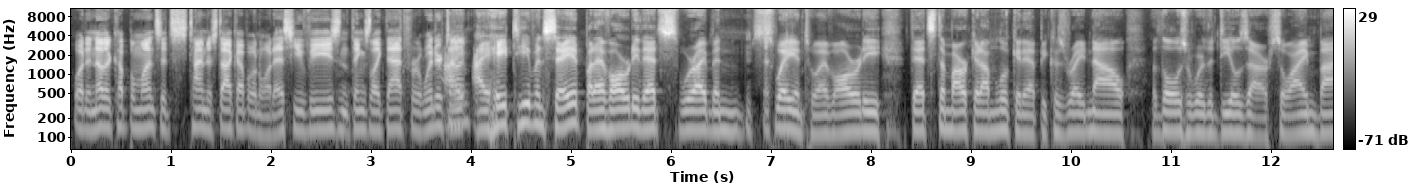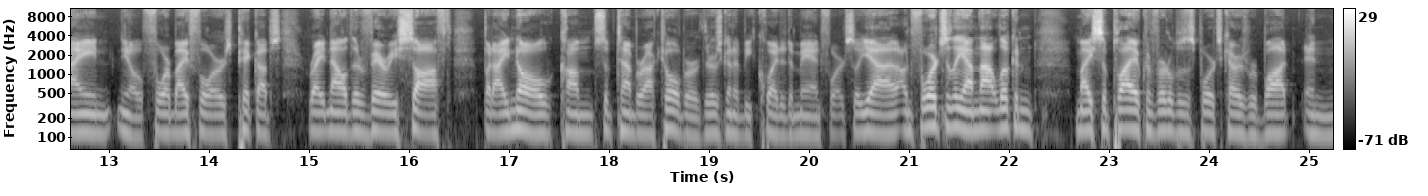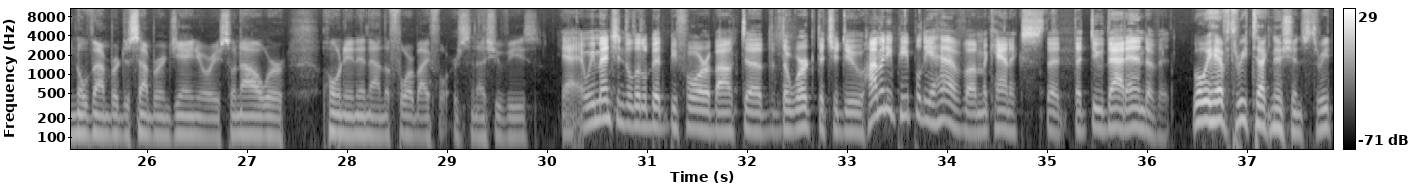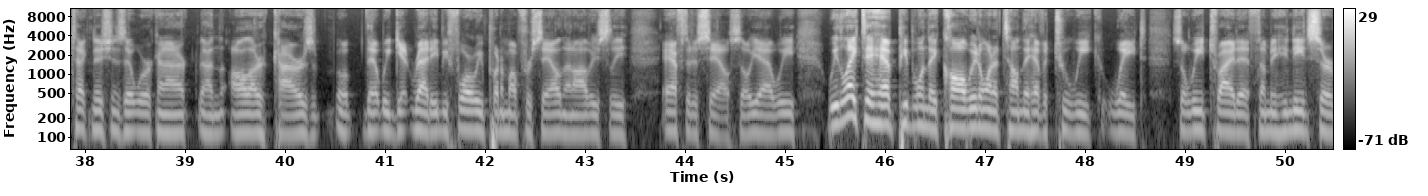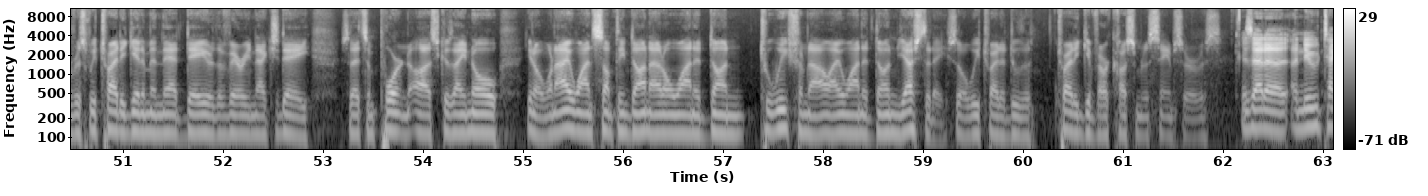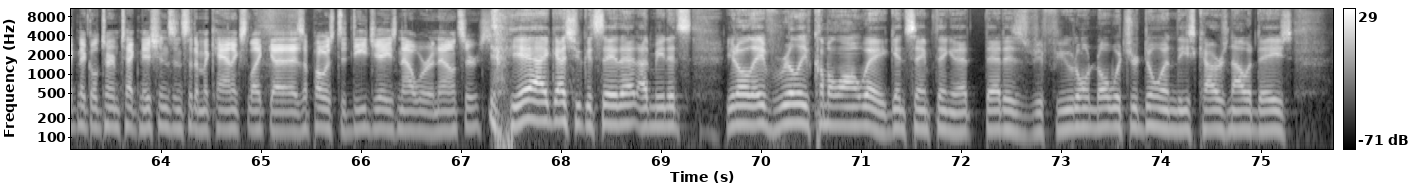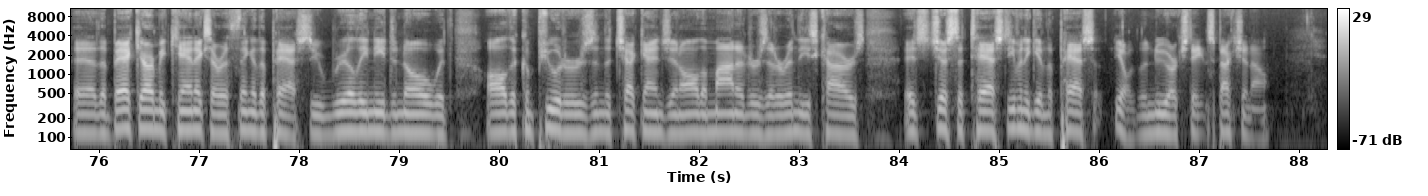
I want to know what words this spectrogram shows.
what another couple months, it's time to stock up on what SUVs and things like that for wintertime. I, I hate to even say it, but I've already that's where I've been swaying to. I've already that's the market I'm looking at because right now those are where the deals are. So I'm buying you know four by fours pickups. Right now they're very soft, but I know come September October there's going to be quite a demand for it. So yeah, unfortunately I'm not looking. My supply of convertibles and sports cars were bought in November, December, and January. So now we're honing in on the four by fours and SUVs. Yeah, and we mentioned a little bit before about uh, the work that you do. How many people do you have, uh, mechanics, that, that do that end of it? Well, we have three technicians, three technicians that work on our on all our cars uh, that we get ready before we put them up for sale, and then obviously after the sale. So yeah, we we like to have people when they call. We don't want to tell them they have a two week wait. So we try to if somebody needs service, we try to get them in that day or the very next day. So that's important to us because I know you know when I want something done, I don't want it done two weeks from now. I want it done yesterday. So we try to do the try to give our customer the same service. Is that a, a new technical term, technicians instead of mechanics, like uh, as opposed to DJs? Now we're announcers. yeah, I guess you could say that. I mean, it's you know they've really come a long way. Again, same thing. That that is, if you don't know what you're doing, these cars nowadays. Uh, the backyard mechanics are a thing of the past. You really need to know with all the computers and the check engine, all the monitors that are in these cars. It's just a task, even to get them to pass, you know, the New York State inspection now.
